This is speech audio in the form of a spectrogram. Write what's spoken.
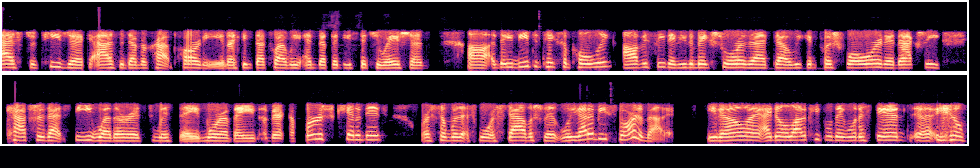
as strategic as the Democrat Party. And I think that's why we end up in these situations. Uh, they need to take some polling. Obviously, they need to make sure that uh, we can push forward and actually capture that seat, whether it's with a more of a America First candidate or someone that's more establishment. Well, you got to be smart about it. You know, I, I know a lot of people they want to stand, uh, you know,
